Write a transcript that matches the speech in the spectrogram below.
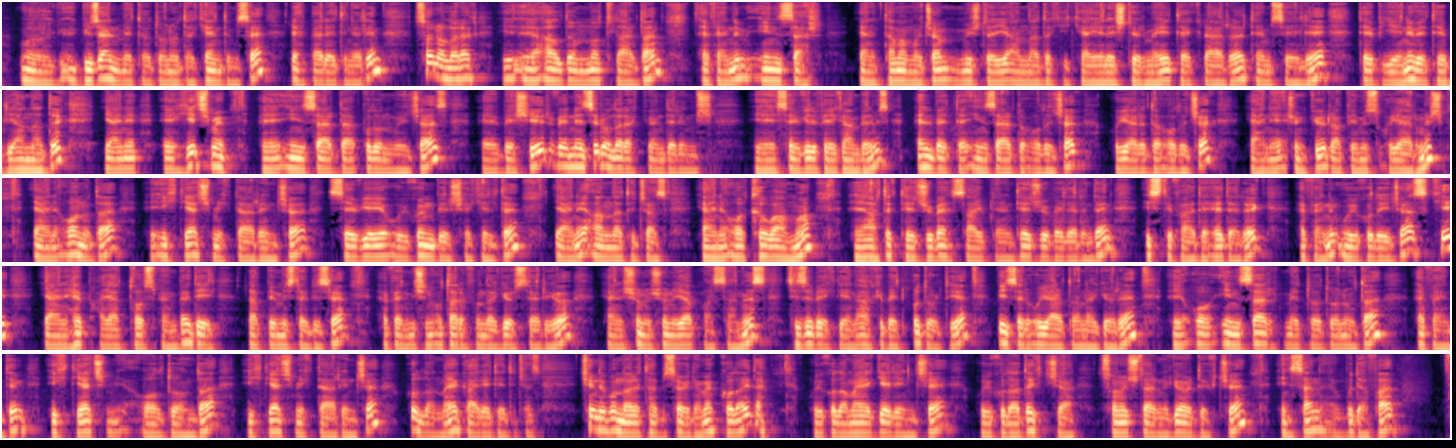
güzel metodunu da kendimize rehber edinelim. Son olarak e, aldığım notlardan efendim inzar yani tamam hocam müjdeyi anladık, hikayeleştirmeyi, tekrarı, temsili, tebyini ve tebliğ anladık. Yani e, hiç mi e, inzarda bulunmayacağız? E, beşir ve nezir olarak gönderilmiş e, sevgili peygamberimiz elbette inzarda olacak, uyarıda olacak. Yani çünkü Rabbimiz uyarmış. Yani onu da e, ihtiyaç miktarınca seviyeye uygun bir şekilde yani anlatacağız. Yani o kıvamı e, artık tecrübe sahiplerinin tecrübelerinden istifade ederek efendim uygulayacağız ki yani hep hayat toz pembe değil. Rabbimiz de bize efendim işin o tarafında gösteriyor. Yani şunu şunu yapmazsanız sizi bekleyen akıbet budur diye bizleri uyardığına göre e, o inzar metodunu da efendim ihtiyaç olduğunda ihtiyaç miktarınca kullanmaya gayret edeceğiz. Şimdi bunları tabi söylemek kolay da uygulamaya gelince uyguladıkça sonuçlarını gördükçe insan bu defa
